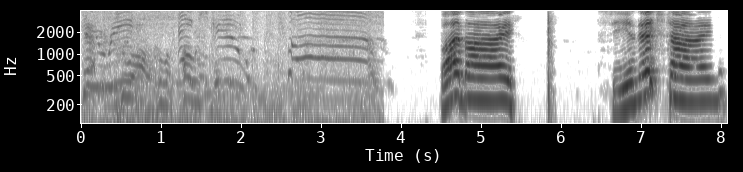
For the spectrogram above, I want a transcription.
Death to all who oppose me. Bye bye. See you next time.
